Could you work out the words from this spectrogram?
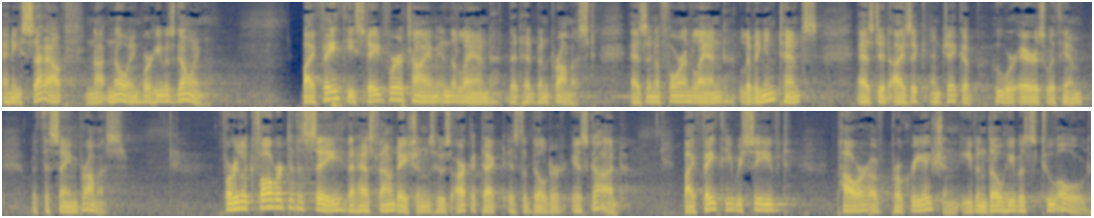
and he set out not knowing where he was going. By faith, he stayed for a time in the land that had been promised as in a foreign land, living in tents, as did Isaac and Jacob, who were heirs with him with the same promise. For he looked forward to the city that has foundations, whose architect is the builder, is God. By faith he received power of procreation, even though he was too old,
